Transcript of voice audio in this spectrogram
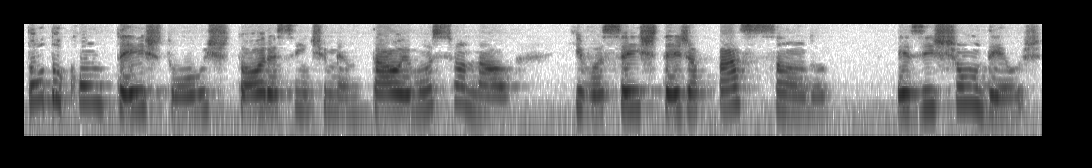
todo o contexto ou história sentimental, emocional que você esteja passando, existe um Deus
